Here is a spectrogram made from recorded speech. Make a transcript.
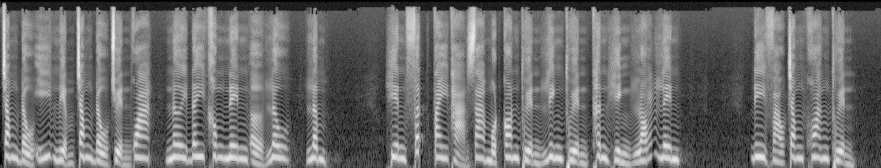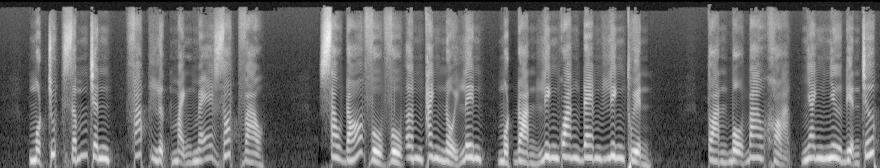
Trong đầu ý niệm trong đầu chuyển qua, nơi đây không nên ở lâu, Lâm. Hiên phất tay thả ra một con thuyền linh thuyền thân hình lói lên. Đi vào trong khoang thuyền. Một chút giấm chân, pháp lực mạnh mẽ rót vào. Sau đó vù vù âm thanh nổi lên, một đoàn linh quang đem linh thuyền. Toàn bộ bao khỏa, nhanh như điện chớp,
